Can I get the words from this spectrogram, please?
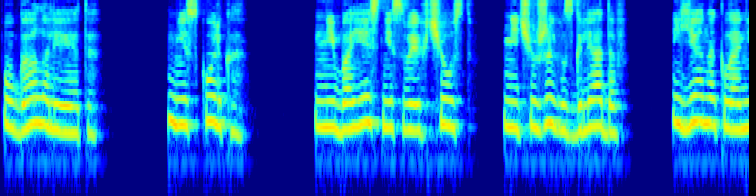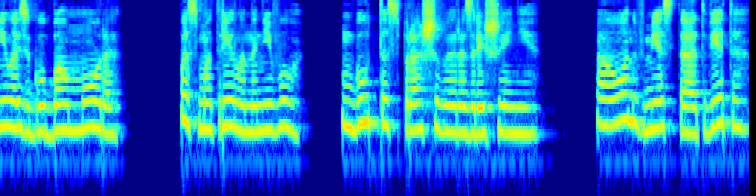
Пугало ли это? Нисколько. Не боясь ни своих чувств, ни чужих взглядов, я наклонилась к губам Мора, посмотрела на него, будто спрашивая разрешения. А он вместо ответа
